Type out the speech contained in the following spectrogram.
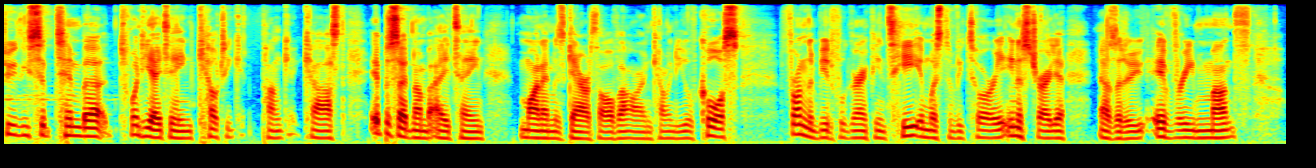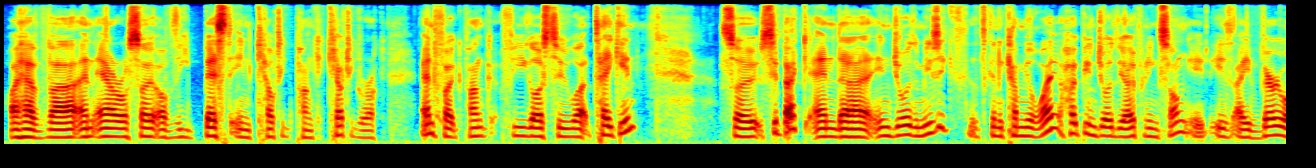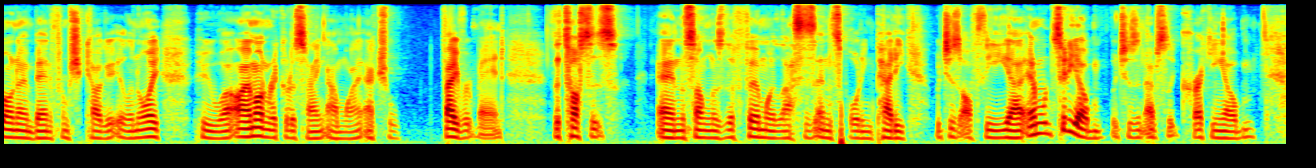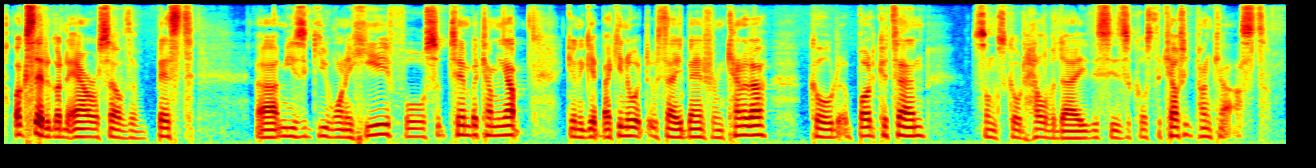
To the September 2018 Celtic Punk Cast, episode number 18. My name is Gareth Oliver. I'm coming to you, of course, from the beautiful Grampians here in Western Victoria, in Australia, as I do every month. I have uh, an hour or so of the best in Celtic punk, Celtic rock, and folk punk for you guys to uh, take in. So sit back and uh, enjoy the music that's going to come your way. I hope you enjoyed the opening song. It is a very well known band from Chicago, Illinois, who uh, I'm on record as saying are my actual favourite band, The Tossers. And the song was The Fermoy Lasses and Sporting Paddy, which is off the uh, Emerald City album, which is an absolute cracking album. Like I said, I've got an hour or so of the best uh, music you want to hear for September coming up. Going to get back into it with a band from Canada called Bodh'aktan. Song's called Hell of a Day. This is, of course, the Celtic Punkcast.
